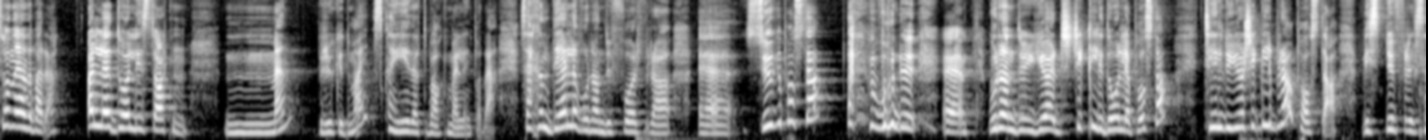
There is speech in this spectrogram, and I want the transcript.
Sånn er det bare. Alle er dårlige i starten. Men bruker du meg, så kan jeg gi deg tilbakemelding på det. Så jeg kan dele hvordan du får fra eh, sugeposter hvor du, eh, hvordan du gjør skikkelig dårlige poster, til du gjør skikkelig bra poster. Hvis du f.eks.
